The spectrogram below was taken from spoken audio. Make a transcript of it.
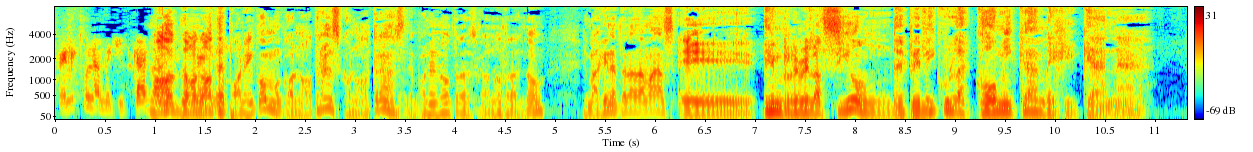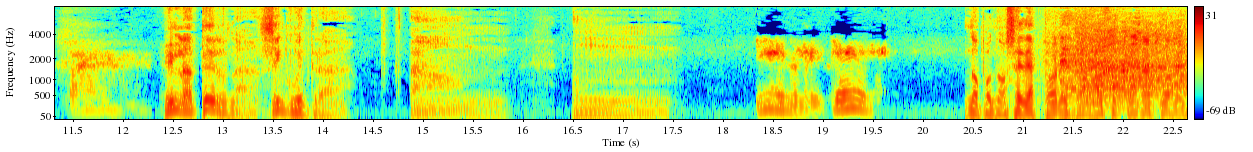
Película mexicana. No, no, no, te ponen como con otras, con otras, te ponen otras, con otras, ¿no? Imagínate nada más, eh, en revelación de película cómica mexicana. Ah, En la terna se encuentra... um, um, no, pues no sé de actores, no, no sé qué actores.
